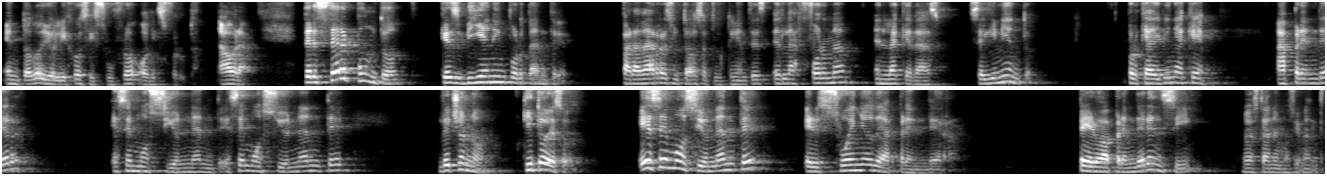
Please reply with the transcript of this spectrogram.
En todo yo elijo si sufro o disfruto. Ahora, tercer punto que es bien importante para dar resultados a tus clientes es la forma en la que das seguimiento. Porque adivina qué, aprender es emocionante, es emocionante. De hecho, no, quito eso. Es emocionante el sueño de aprender, pero aprender en sí no es tan emocionante.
